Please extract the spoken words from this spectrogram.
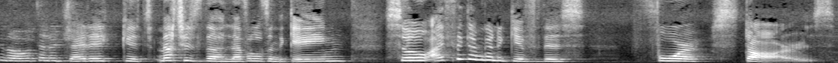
you know, it's energetic. It matches the levels in the game. So I think I'm to give this four stars.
